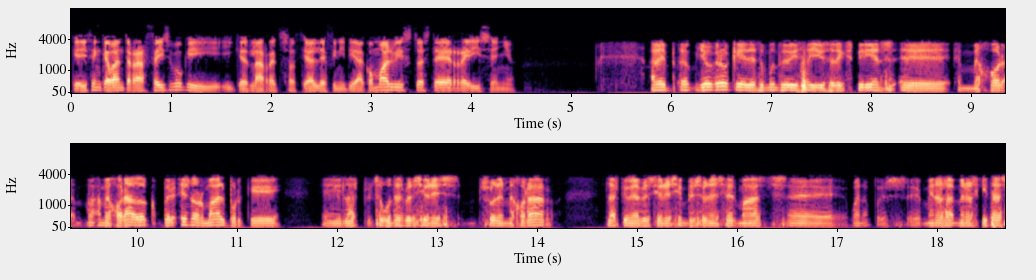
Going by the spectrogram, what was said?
que dicen que va a enterrar Facebook y, y que es la red social definitiva. ¿Cómo has visto este rediseño? A ver, yo creo que desde el punto de vista de user experience eh, mejor, ha mejorado, pero es normal porque eh, las segundas versiones suelen mejorar, las primeras versiones siempre suelen ser más, eh, bueno, pues eh, menos menos quizás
